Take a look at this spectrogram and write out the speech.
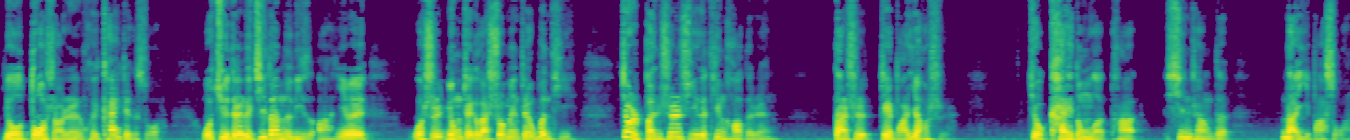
有多少人会开这个锁？我举的这个极端的例子啊，因为我是用这个来说明这个问题，就是本身是一个挺好的人，但是这把钥匙就开动了他心上的那一把锁，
